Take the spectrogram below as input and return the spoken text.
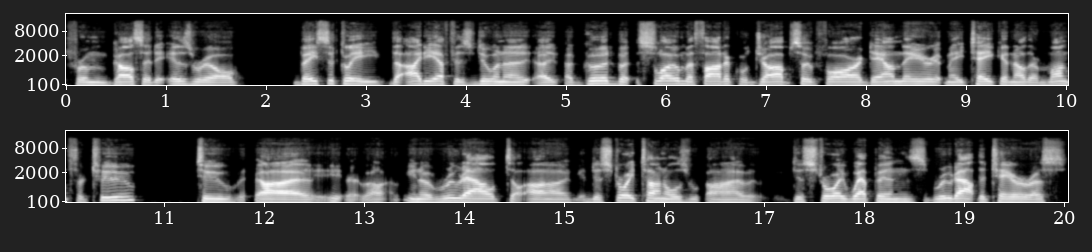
from Gaza to Israel. Basically, the IDF is doing a, a, a good but slow, methodical job so far down there. It may take another month or two to uh, you know root out, uh, destroy tunnels, uh, destroy weapons, root out the terrorists.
